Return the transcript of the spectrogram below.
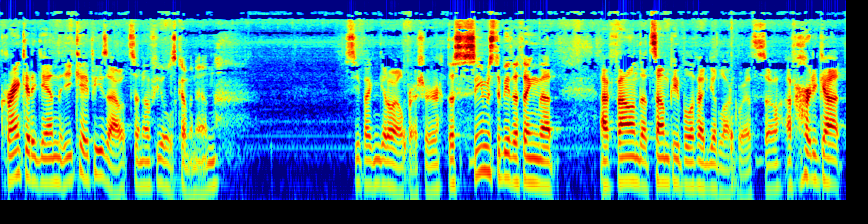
crank it again. The EKP's out, so no fuel's coming in see if I can get oil pressure. This seems to be the thing that I've found that some people have had good luck with. So I've already got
